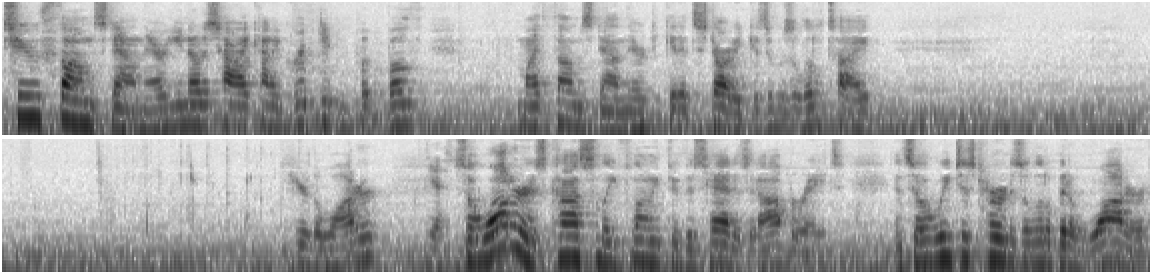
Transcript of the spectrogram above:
two thumbs down there. You notice how I kind of gripped it and put both my thumbs down there to get it started because it was a little tight. hear the water? Yes. So water is constantly flowing through this head as it operates. And so what we just heard is a little bit of water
